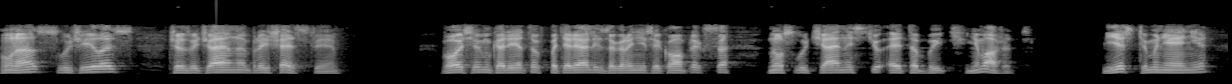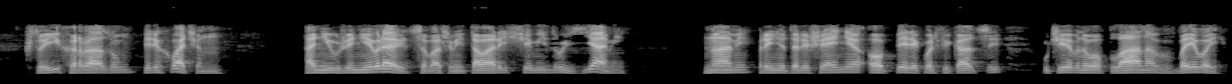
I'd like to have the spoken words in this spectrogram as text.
У нас случилось чрезвычайное происшествие. Восемь каретов потерялись за границей комплекса, но случайностью это быть не может. Есть мнение, что их разум перехвачен. Они уже не являются вашими товарищами и друзьями. Нами принято решение о переквалификации учебного плана в боевой.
